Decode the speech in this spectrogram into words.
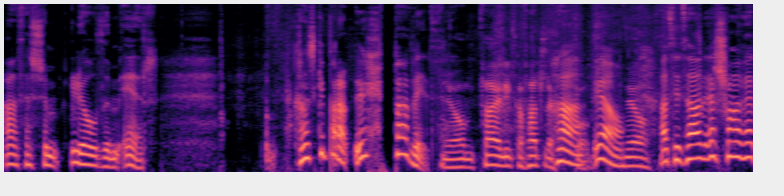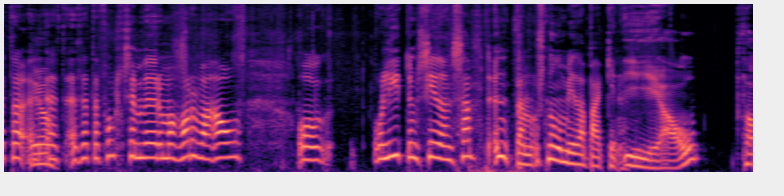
að þessum ljóðum er. Kannski bara uppa við Já, það er líka fallegt ha, sko. Já, já. að því það er svona þetta, þetta, þetta fólk sem við erum að horfa á og, og lítum síðan samt undan og snúum í það bakinu. Já, þá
